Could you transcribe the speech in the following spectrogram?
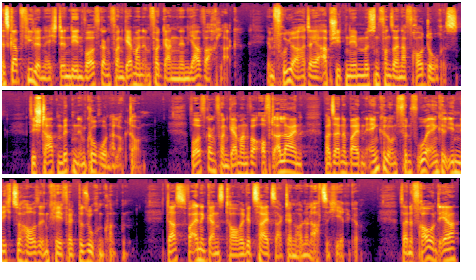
Es gab viele Nächte, in denen Wolfgang von Gemmern im vergangenen Jahr wach lag. Im Frühjahr hatte er Abschied nehmen müssen von seiner Frau Doris. Sie starb mitten im Corona-Lockdown. Wolfgang von Gemmern war oft allein, weil seine beiden Enkel und fünf Urenkel ihn nicht zu Hause in Krefeld besuchen konnten. Das war eine ganz traurige Zeit, sagt der 89-Jährige. Seine Frau und er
